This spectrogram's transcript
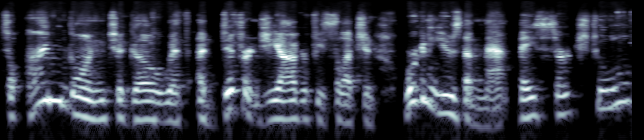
So I'm going to go with a different geography selection. We're going to use the map-based search tool.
